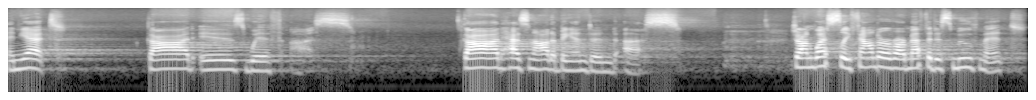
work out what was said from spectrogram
And yet, God is with us. God has not abandoned us. John Wesley, founder of our Methodist movement,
